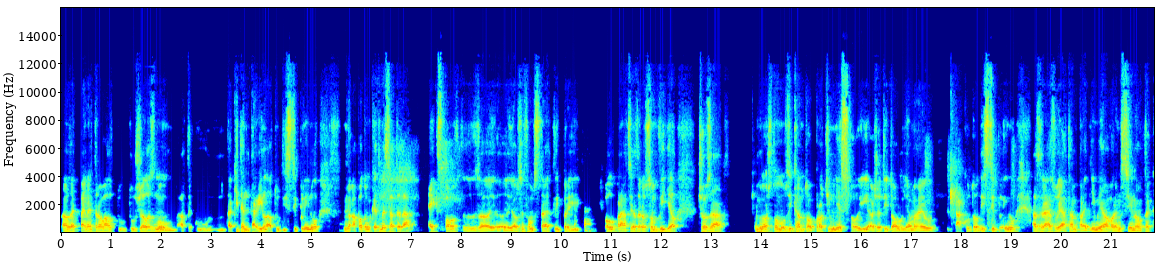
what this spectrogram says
naozaj penetroval tú, tú železnú a takú, taký ten drill a tú disciplínu. No a potom, keď sme sa teda ex s e, Jozefom stretli pri spolupráci a zrazu som videl, čo za množstvo muzikantov proti mne stojí a že títo ľudia majú takúto disciplínu a zrazu ja tam pred nimi a hovorím si, no tak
